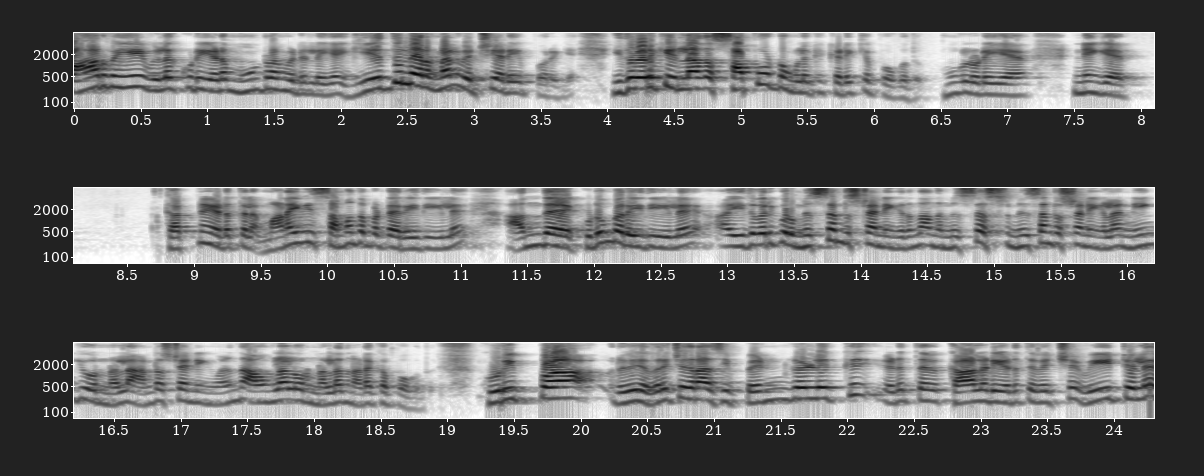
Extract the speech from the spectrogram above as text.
பார்வையே விழக்கூடிய இடம் மூன்றாம் வீடு இல்லையா? எதில் இருந்தாலும் வெற்றி அடைய போகிறீங்க இது வரைக்கும் இல்லாத சப்போர்ட் உங்களுக்கு கிடைக்க போகுது. உங்களுடைய நீங்கள் கட்டின இடத்துல மனைவி சம்மந்தப்பட்ட ரீதியில் அந்த குடும்ப ரீதியில் இது வரைக்கும் ஒரு மிஸ் அண்டர்ஸ்டாண்டிங் இருந்தால் அந்த மிஸ் மிஸ் அண்டர்ஸ்டாண்டிங்கெல்லாம் நீங்கி ஒரு நல்ல அண்டர்ஸ்டாண்டிங் வந்து அவங்களால ஒரு நல்லது நடக்க போகுது. குறிப்பாக விருச்சிகராசி பெண்களுக்கு எடுத்த காலடி எடுத்து வச்ச வீட்டில்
